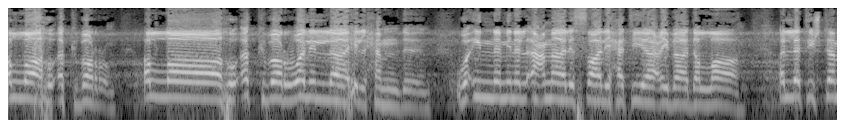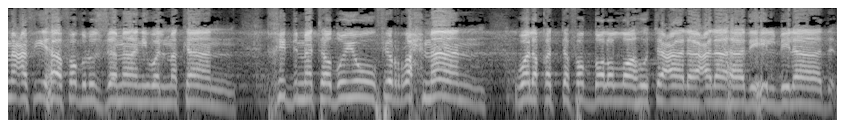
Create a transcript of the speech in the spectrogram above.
الله أكبر الله أكبر ولله الحمد. وإن من الأعمال الصالحة يا عباد الله التي اجتمع فيها فضل الزمان والمكان خدمة ضيوف الرحمن. ولقد تفضل الله تعالى على هذه البلاد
